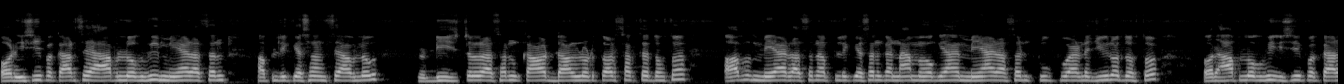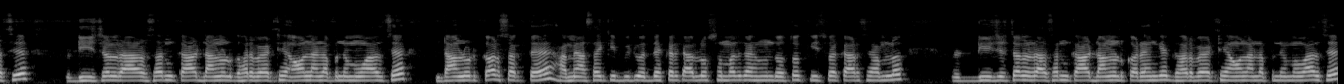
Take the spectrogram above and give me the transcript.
और इसी प्रकार से आप लोग भी मेरा राशन अप्लीकेशन से आप लोग डिजिटल राशन कार्ड डाउनलोड कर सकते हैं, दोस्तों। अब मेरा राशन अप्लीकेशन का नाम हो गया है मेरा राशन टू पॉइंट ज़ीरो दोस्तों। और आप लोग भी इसी प्रकार से डिजिटल राशन कार्ड डाउनलोड घर बैठे ऑनलाइन अपने मोबाइल से डाउनलोड कर सकते हैं। हमें आशा है कि वीडियो देख करके आप लोग समझ गए होंगे, दोस्तों, किस प्रकार से हम लोग डिजिटल राशन कार्ड डाउनलोड करेंगे घर बैठे ऑनलाइन अपने मोबाइल से।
